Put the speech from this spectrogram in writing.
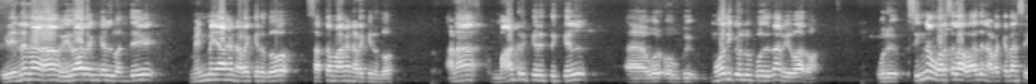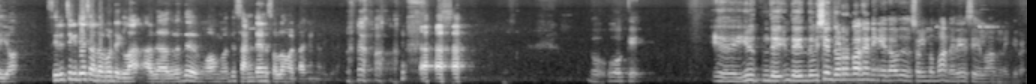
இது என்னன்னா விவாதங்கள் வந்து மென்மையாக நடக்கிறதோ சத்தமாக நடக்கிறதோ ஆனா மாற்று கருத்துக்கள் வி- மோதிக்கொள்ளும் போதுதான் விவாதம். ஒரு சின்ன உரசலாவது நடக்க தான் செய்யும். சிரிச்சுக்கிட்டே சண்டை போட்டுக்கலாம். அது அது வந்து அவங்க வந்து சண்டைன்னு சொல்ல மாட்டாங்கன்னு நினைக்கிறேன். ஓகே. இந்த இந்த இந்த விஷயம் தொடர்பாக நீங்க ஏதாவது சொல்லணுமா? நிறைய செய்யலாம்னு நினைக்கிறேன்.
